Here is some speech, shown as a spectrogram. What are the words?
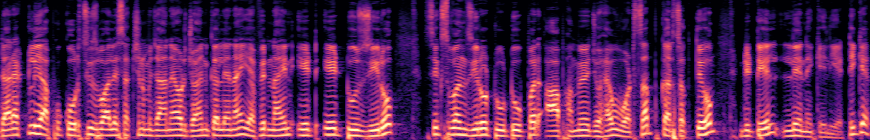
डायरेक्टली आपको कोर्सेज वाले सेक्शन में जाना है और ज्वाइन कर लेना है, या फिर nine eight eight two zero six one zero two two पर आप हमें जो है व्हाट्सअप कर सकते हो डिटेल लेने के लिए, ठीक है?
